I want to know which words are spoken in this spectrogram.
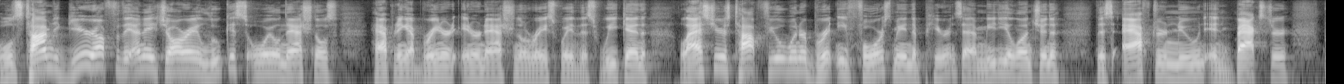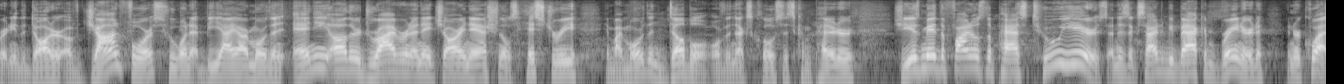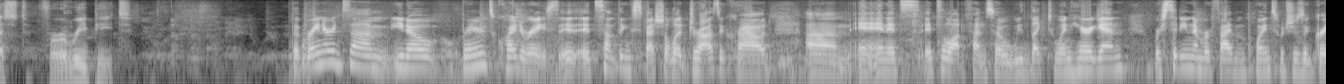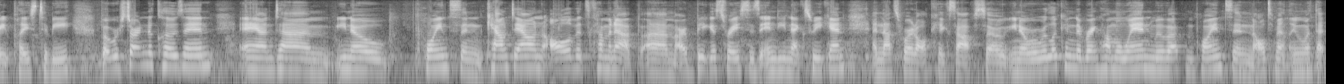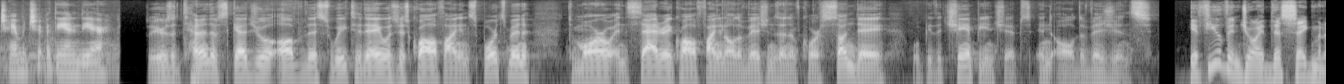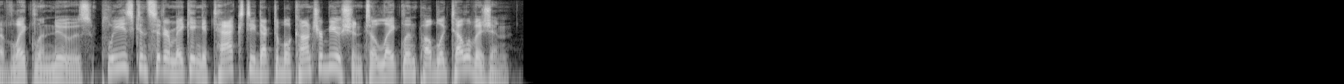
Well, it's time to gear up for the NHRA Lucas Oil Nationals happening at Brainerd International Raceway this weekend. Last year's top fuel winner Brittany Force made an appearance at a media luncheon this afternoon in Baxter. Brittany, the daughter of John Force, who won at BIR more than any other driver in NHRA Nationals history and by more than double over the next closest competitor. She has made the finals the past two years and is excited to be back in Brainerd in her quest for a repeat. But Brainerd's, um, you know, Brainerd's quite a race. It, it's something special. It draws a crowd, um, and, it's it's a lot of fun. So we'd like to win here again. We're sitting number five in points, which is a great place to be. But we're starting to close in, and um, you know, points and countdown, all of it's coming up. Um, our biggest race is Indy next weekend, and that's where it all kicks off. So you know, we're looking to bring home a win, move up in points, and ultimately win that championship at the end of the year. So here's a tentative schedule of this week. Today was just qualifying in sportsmen. Tomorrow and Saturday qualifying in all divisions. And of course, Sunday will be the championships in all divisions. If you've enjoyed this segment of Lakeland News, please consider making a tax-deductible contribution to Lakeland Public Television.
